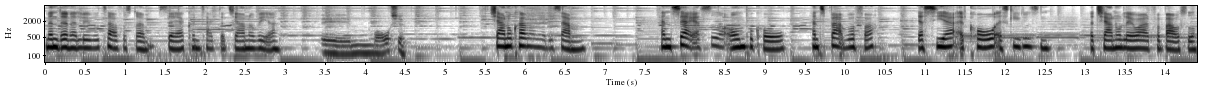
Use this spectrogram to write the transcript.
men den er løbet tør for strøm, så jeg kontakter Tjerno ved Øh, morse. Tjerno kommer med det samme. Han ser, at jeg sidder oven på Kåre. Han spørger, hvorfor. Jeg siger, at Kåre er skikkelsen, og Tjerno laver et forbavset.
